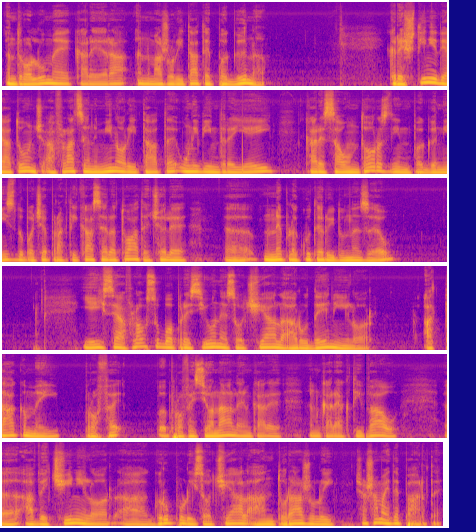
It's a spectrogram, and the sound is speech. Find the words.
într-o lume care era în majoritate păgână, Creștinii de atunci, aflați în minoritate, unii dintre ei care s-au întors din păgânism după ce practicaseră toate cele uh, neplăcute lui Dumnezeu, ei se aflau sub o presiune socială a rudeniilor, a tagmei profe- profesionale în care, în care activau, a vecinilor, a grupului social, a anturajului și așa mai departe.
